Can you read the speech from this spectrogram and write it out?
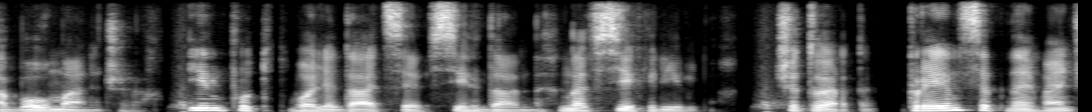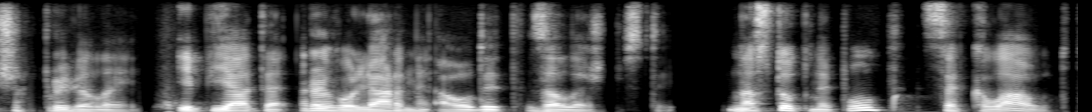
або в менеджерах. Інпут, валідація всіх даних на всіх рівнях. Четверте принцип найменших привілеїв. І п'яте регулярний аудит залежностей. Наступний пункт це клауд,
